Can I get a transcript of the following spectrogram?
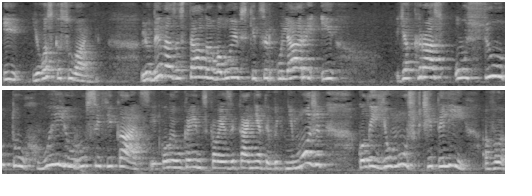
і його скасування. Людина застала Валуєвські циркуляри і якраз усю ту хвилю русифікації, коли українського язика нет і бить не може, коли йому ж вчителі в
